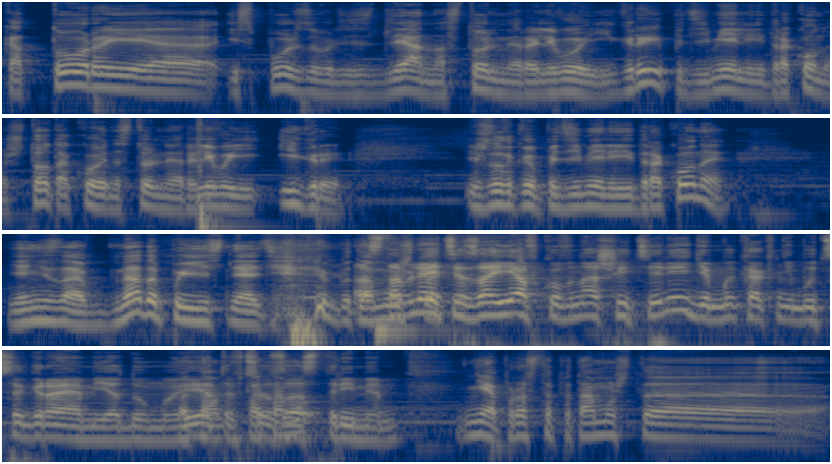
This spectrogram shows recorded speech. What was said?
которые использовались для настольной ролевой игры «Подземелье и драконы». Что такое настольные ролевые игры? И что такое «Подземелье и драконы»? Я не знаю, надо пояснять, Оставляйте заявку в нашей телеге, мы как-нибудь сыграем, я думаю, и Потому- это все потому- застримим. что... Не, просто потому что,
